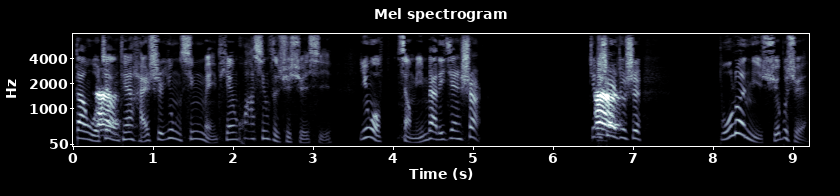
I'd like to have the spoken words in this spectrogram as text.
但我这两天还是用心，每天花心思去学习，因为我想明白了一件事儿。这个事儿就是，不论你学不学，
